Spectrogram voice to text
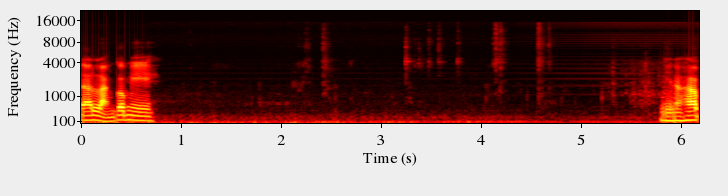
ด้านหลังก็มี นี่นะครับ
